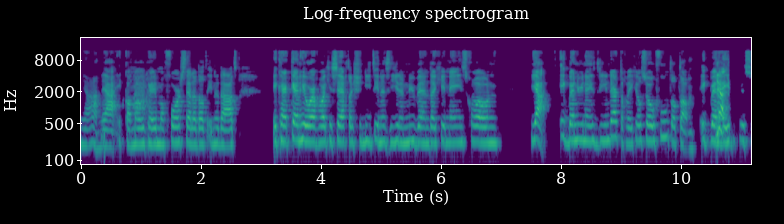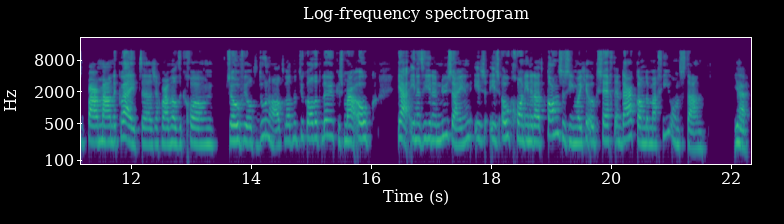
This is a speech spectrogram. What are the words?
Ja, ja, ik kan me ook helemaal voorstellen dat inderdaad... Ik herken heel erg wat je zegt. Als je niet in het hier en nu bent, dat je ineens gewoon ja, ik ben nu ineens 33, weet je wel, zo voelt dat dan. Ik ben ja. eventjes een paar maanden kwijt, uh, zeg maar, omdat ik gewoon zoveel te doen had, wat natuurlijk altijd leuk is, maar ook, ja, in het hier en nu zijn, is, is ook gewoon inderdaad kansen zien, wat je ook zegt, en daar kan de magie ontstaan. Ja,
